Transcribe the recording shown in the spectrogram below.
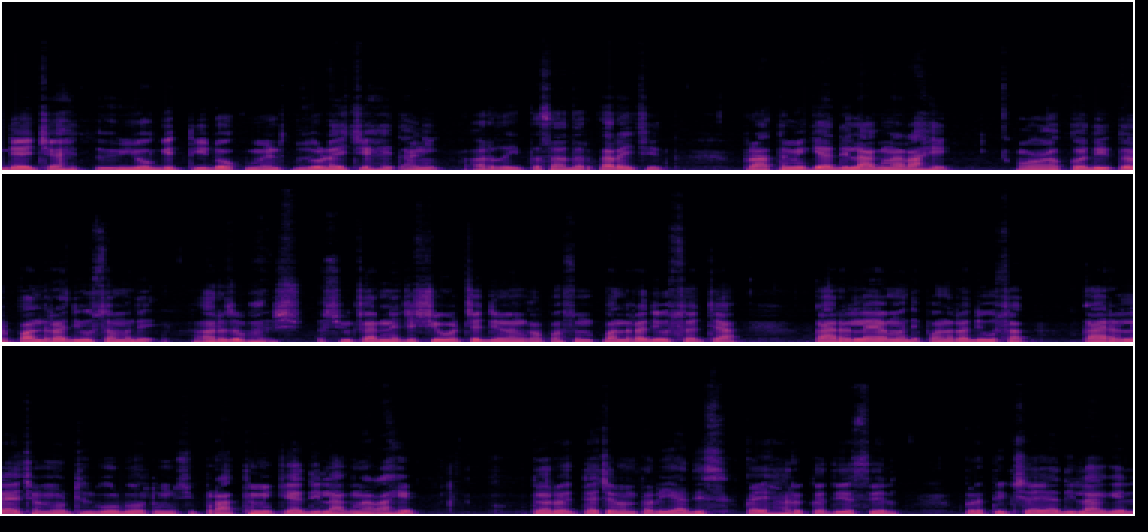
द्यायचे आहेत. योग्य ती डॉक्युमेंट्स जोडायची आहेत आणि अर्ज इथं सादर करायचे आहेत. प्राथमिक यादी लागणार आहे. कधी? तर पंधरा दिवसामध्ये. अर्ज भ श- स्वीकारण्याच्या शेवटच्या दिनांकापासून पंधरा दिवसाच्या कार्यालयामध्ये पंधरा दिवसात. कार्यालयाच्या नोटीस बोर्डवर तुमची प्राथमिक यादी लागणार आहे. तर त्याच्यानंतर यादीस काही हरकती असेल प्रतीक्षा यादी लागेल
